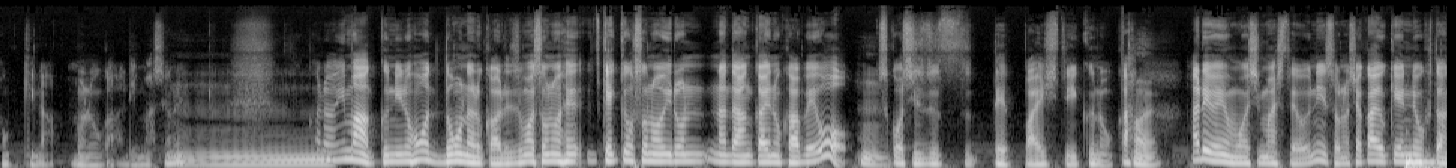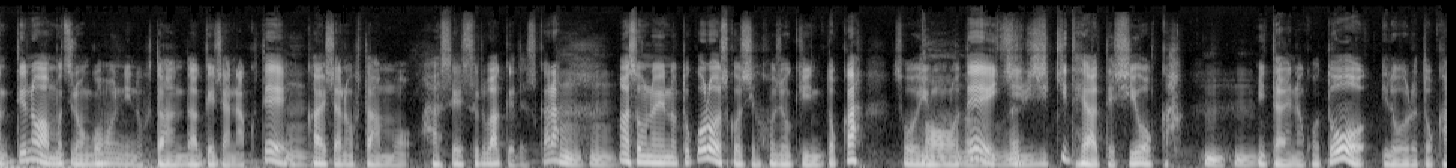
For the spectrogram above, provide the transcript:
大きなものがありますよね。ん。だから今国の方でどうなるかあれです、まあ、そのへ結局そのいろんな段階の壁をうん。少しずつ撤廃していくのか、はいあるいは今申しましたようにその社会保険料負担っていうのはもちろんご本人の負担だけじゃなくて、うん。会社の負担も発生するわけですから、うんうん。まあ、その辺のところを少し補助金とかそういうもので一時期手当てしようかうんうん。みたいなことをいろいろと考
